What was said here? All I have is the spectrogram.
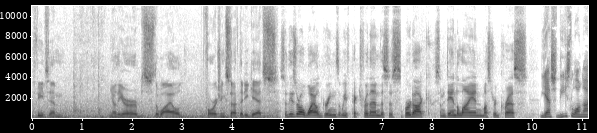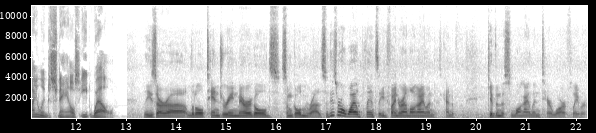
feeds them, you know, the herbs, the wild foraging stuff that he gets. So these are all wild greens that we've picked for them. This is burdock, some dandelion, mustard cress. Yes, these Long Island snails eat well. These are uh, little tangerine marigolds, some goldenrods. So these are all wild plants that you'd find around Long Island to kind of give them this Long Island terroir flavor.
